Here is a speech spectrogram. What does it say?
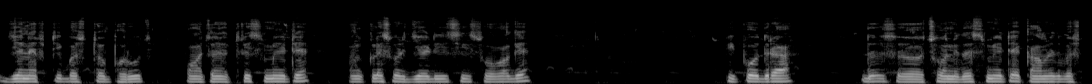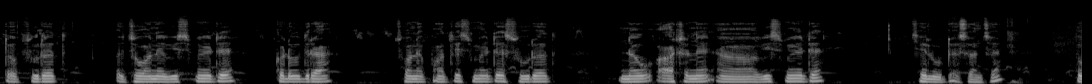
જેએનએફટી બસ સ્ટોપ ભરૂચ પાંચ અને ત્રીસ મિનિટે અંકલેશ્વર જેડીસી સો વાગે પીપોદરા દસ છ ને દસ મિનિટે કામરેજ બસ સ્ટોપ સુરત છ અને વીસ મિનિટે કડોદરા છ ને પાંત્રીસ મિનિટે સુરત નવ આઠ ને વીસ મિનિટે છેલ્લું સ્ટેશન છે તો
